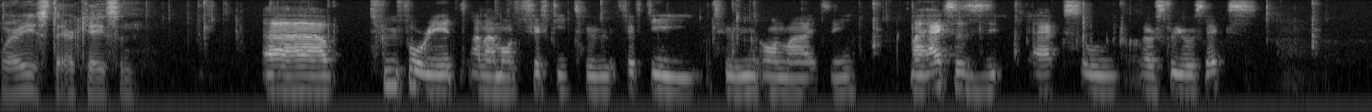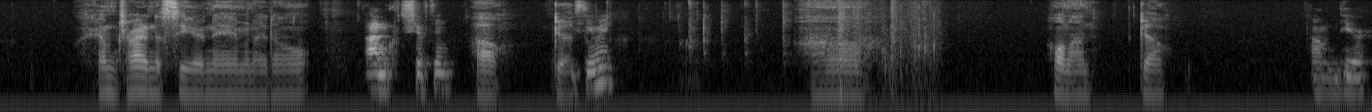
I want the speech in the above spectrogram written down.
Where are you staircasing? Uh, 248, and I'm on 52, 52 on my Z. My X is X or 306. Like, I'm trying to see your name and I don't. I'm shifting. Oh, You good. see me? Uh, hold on. Go. I'm here.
